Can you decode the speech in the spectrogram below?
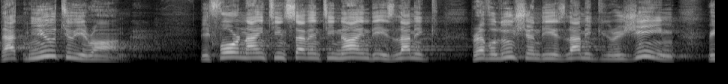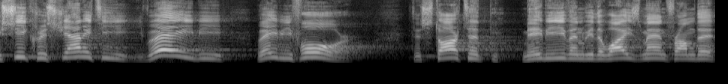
that new to Iran. Before 1979, the Islamic revolution, the Islamic regime, we see Christianity way, be, way before. It started maybe even with the wise man from the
